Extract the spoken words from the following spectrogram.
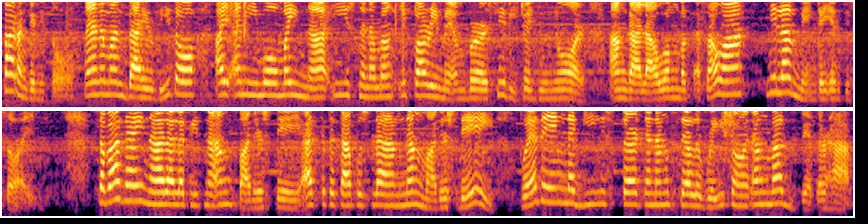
parang ganito. Kaya naman dahil dito ay animo may nais na namang ipa-remember si Richard Jr. ang galawang mag-asawa nila Mengay and Tisoy. Sa bagay, nalalapit na ang Father's Day at katatapos lang ng Mother's Day. Pwedeng nag start na ng celebration ang mag-better half.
